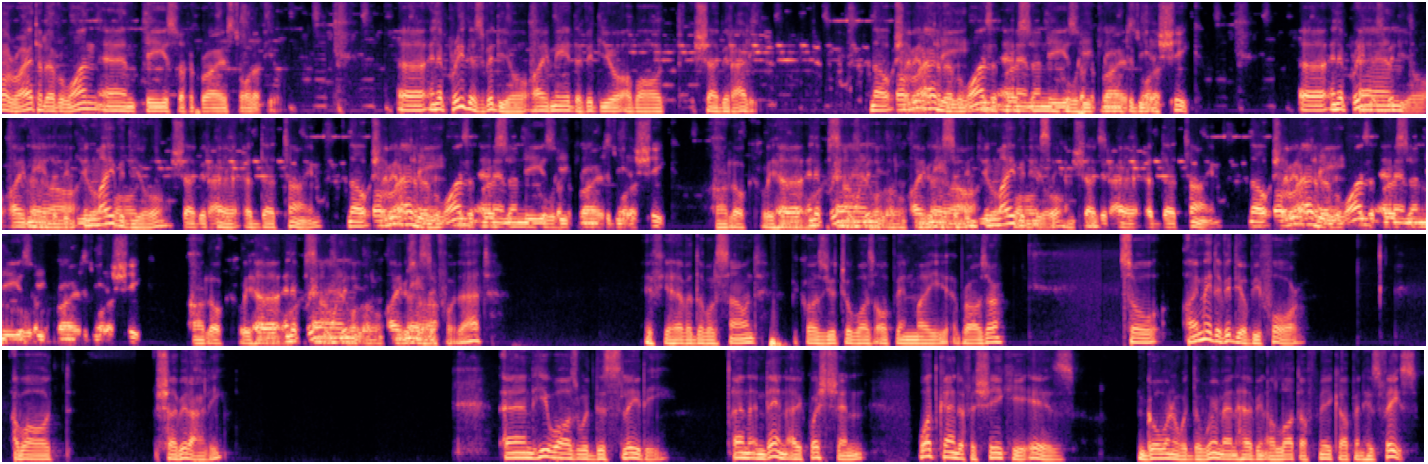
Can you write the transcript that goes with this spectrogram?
All right, hello everyone, and peace of Christ to all of you. Uh, in a previous video, I made a video about Shabir Ali. Now, Shabir right, Ali everyone, is a person who he claimed to be a sheikh. Uh, in a previous And, video, I made a uh, video in my video, Shabir Ali at that time. Now, Shabir right, Ali everyone, is a person who he claimed to be a sheikh. Oh, look, we have Uh, a in a previous video, I made a a video in my video Shabir please, uh, at that time. Now, All Shabir Ali everyone, is a person who of claimed to be a sheikh. Oh, look, we have Uh, a in a previous sound. video, I give me a made a- second for that. If you have a double sound, because YouTube was open in my browser. So I made a video before about Shabir Ali, and he was with this lady, and and then I question what kind of a sheikh he is, going with the women having a lot of makeup in his face,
